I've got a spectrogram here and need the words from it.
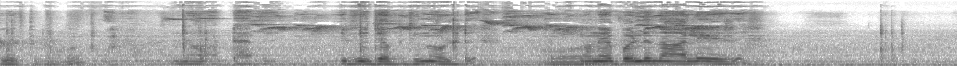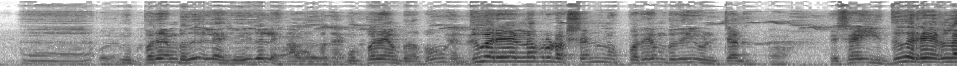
നോ ടാപ്പ് ഇരുന്നൂറ്റി അമ്പത്തിയൊന്ന് വോൾട്ട്. മൂന്ന് പോയിന്റ് നാല് ഏഴ്. മുപ്പത് എൺപത് അല്ലേ? ഇതല്ലേ മുപ്പത് എൺപത് അപ്പം ഇതുവരെയുള്ള പ്രൊഡക്ഷൻ മുപ്പത് എൺപത് യൂണിറ്റ് ആണ് പക്ഷെ ഇതുവരെയുള്ള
